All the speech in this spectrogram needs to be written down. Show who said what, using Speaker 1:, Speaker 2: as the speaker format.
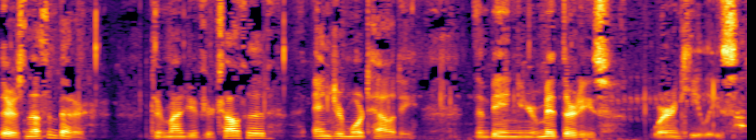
Speaker 1: There is nothing better to remind you of your childhood and your mortality than being in your mid 30s wearing Heelys.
